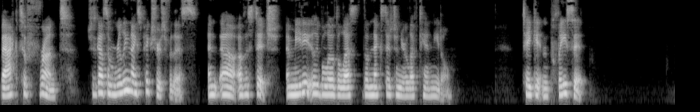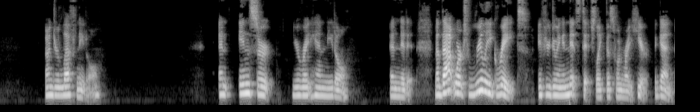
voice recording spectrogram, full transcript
back to front She's got some really nice pictures for this and uh, of the stitch immediately below the left the next stitch on your left hand needle. Take it and place it on your left needle and insert your right hand needle and knit it. Now that works really great if you're doing a knit stitch like this one right here. Again,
